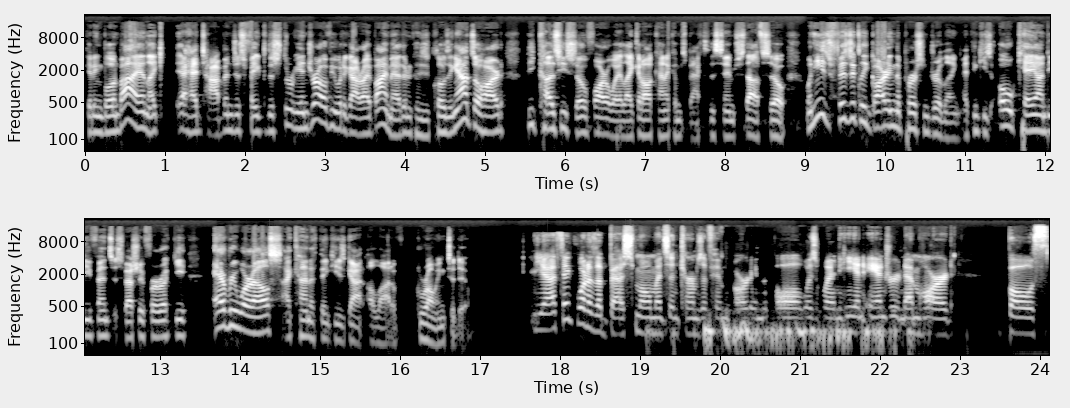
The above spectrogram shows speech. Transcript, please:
getting blown by. And like had Toppin just faked this three and drove, he would have got right by Mathurin because he's closing out so hard because he's so far away. Like it all kind of comes back to the same stuff. So when he's physically guarding the person dribbling, I think he's okay on defense, especially for a rookie. Everywhere else, I kind of think he's got a lot of growing to do. Yeah, I think one of the best moments in terms of him guarding the ball was when he and Andrew Nembhard both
